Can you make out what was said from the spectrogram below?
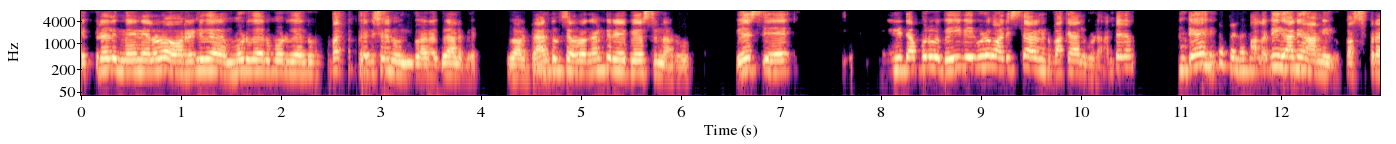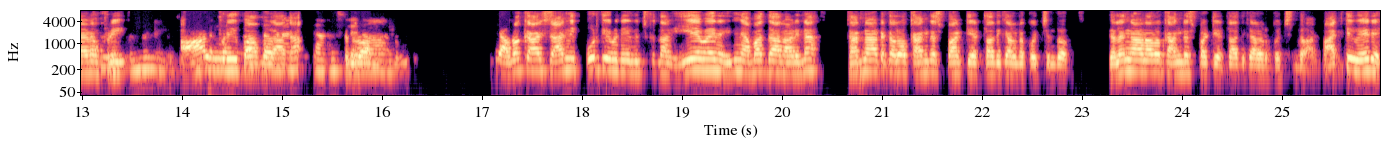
ఏప్రిల్ మే నెలలో రెండు వేల మూడు వేలు మూడు వేల రూపాయలు పెన్షన్ ఇవాళ బ్యాంకులు సెలవు కనుక రేపు వేస్తున్నారు. వేస్తే ఈ డబ్బులు వెయ్యి వెయ్యి కూడా వాళ్ళు ఇస్తారన్నట్టు బకాయిలు కూడా. అంతే కదా? అంటే అలవి గాని హామీలు బస్ ప్రయాణం ఫ్రీ ఆల్ ఫ్రీ బాబు లాగా ఈ అవకాశాన్ని పూర్తిగా వినియోగించుకుందాం. ఏమైనా ఇన్ని అబద్ధాలు ఆడినా కర్ణాటకలో కాంగ్రెస్ పార్టీ ఎట్లా అధికారంలోకి వచ్చిందో తెలంగాణలో కాంగ్రెస్ పార్టీ ఎట్లా అధికారంలోకి వచ్చిందో ఆ పార్టీ వేరే.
